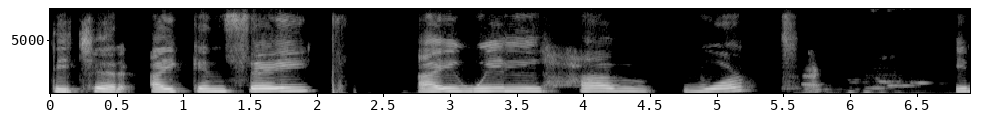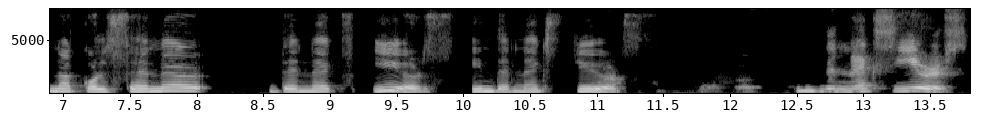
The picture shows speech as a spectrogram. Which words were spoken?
Teacher, I can say I will have work in a call center the next years, in the next years. The next years.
